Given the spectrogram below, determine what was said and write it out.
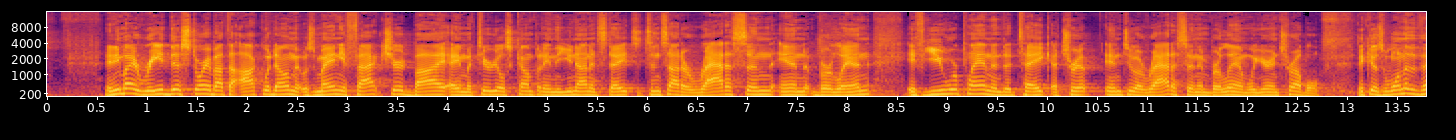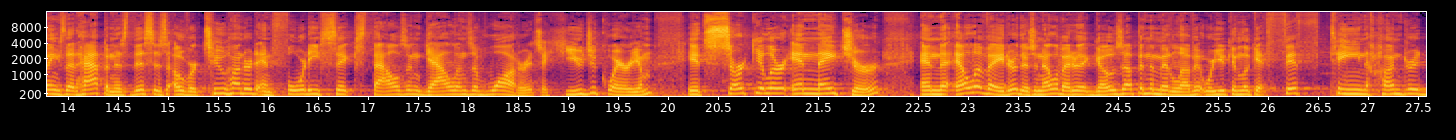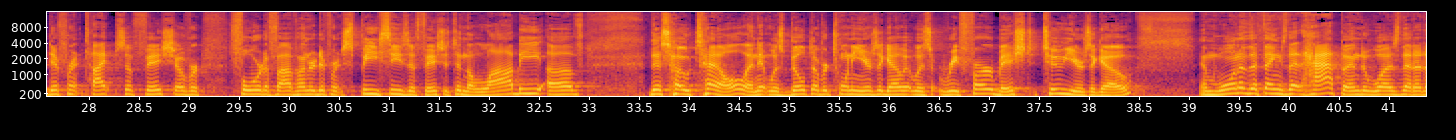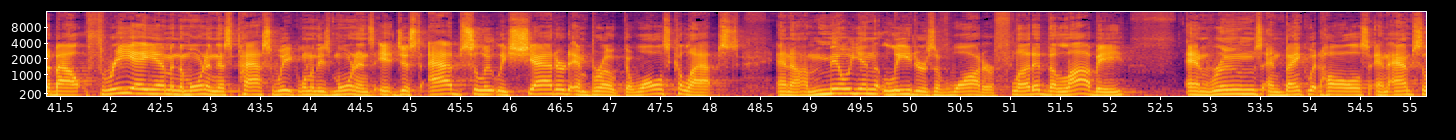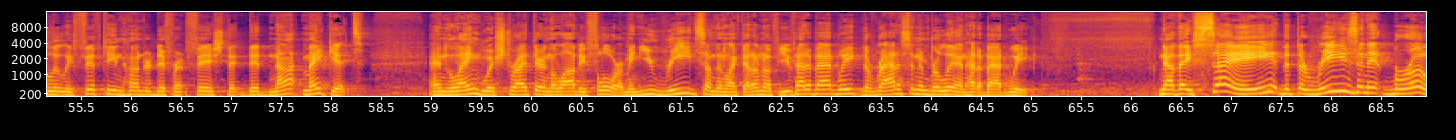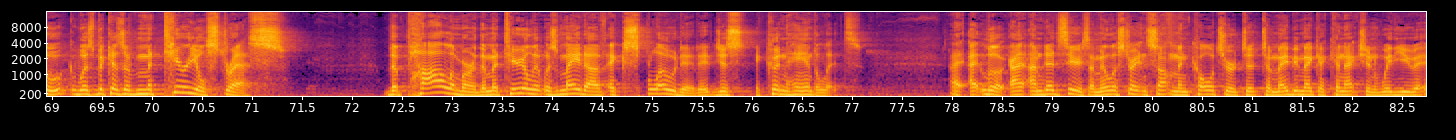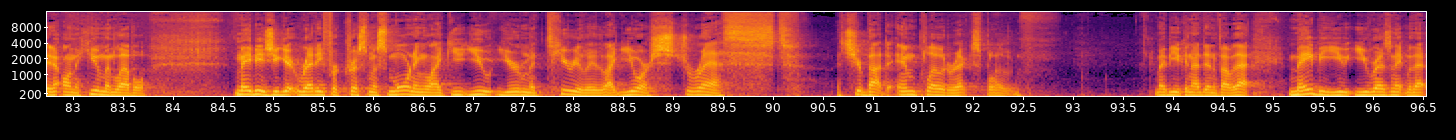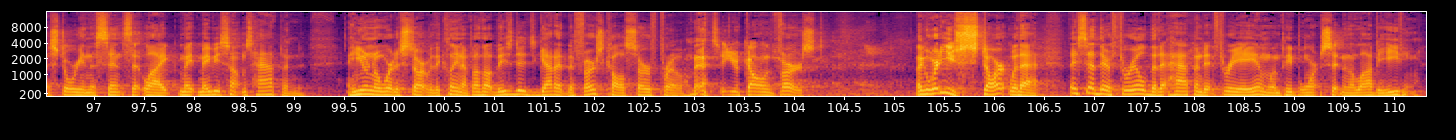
Anybody read this story about the Aquadome? It was manufactured by a materials company in the United States. It's inside a Radisson in Berlin. If you were planning to take a trip into a Radisson in Berlin, well, you're in trouble. Because one of the things that happened is this is over 246,000 gallons of water. It's a huge aquarium. It's circular in nature. And the elevator, there's an elevator that goes up in the middle of it where you can look at 1,500 different types of fish, over four to 500 different species of fish. It's in the lobby of this hotel, and it was built over 20 years ago. It was refurbished two years ago. And one of the things that happened was that at about 3 a.m. in the morning this past week, one of these mornings, it just absolutely shattered and broke. The walls collapsed, and a million liters of water flooded the lobby and rooms and banquet halls and absolutely 1,500 different fish that did not make it and languished right there in the lobby floor. I mean, you read something like that. I don't know if you've had a bad week. The Radisson in Berlin had a bad week. Now, they say that the reason it broke was because of material stress. The polymer, the material it was made of, exploded. It just it couldn't handle it. I, I, look, I, am dead serious. I'm illustrating something in culture to, to maybe make a connection with you on a human level. Maybe as you get ready for Christmas morning, like you, you, you're materially, like you are stressed that you're about to implode or explode. Maybe you can identify with that. Maybe you, you resonate with that story in the sense that, like, may, maybe something's happened and you don't know where to start with the cleanup. I thought these dudes got it. The first call, ServPro. That's what you're calling first. Like, where do you start with that? They said they're thrilled that it happened at 3 a.m. when people weren't sitting in the lobby eating.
